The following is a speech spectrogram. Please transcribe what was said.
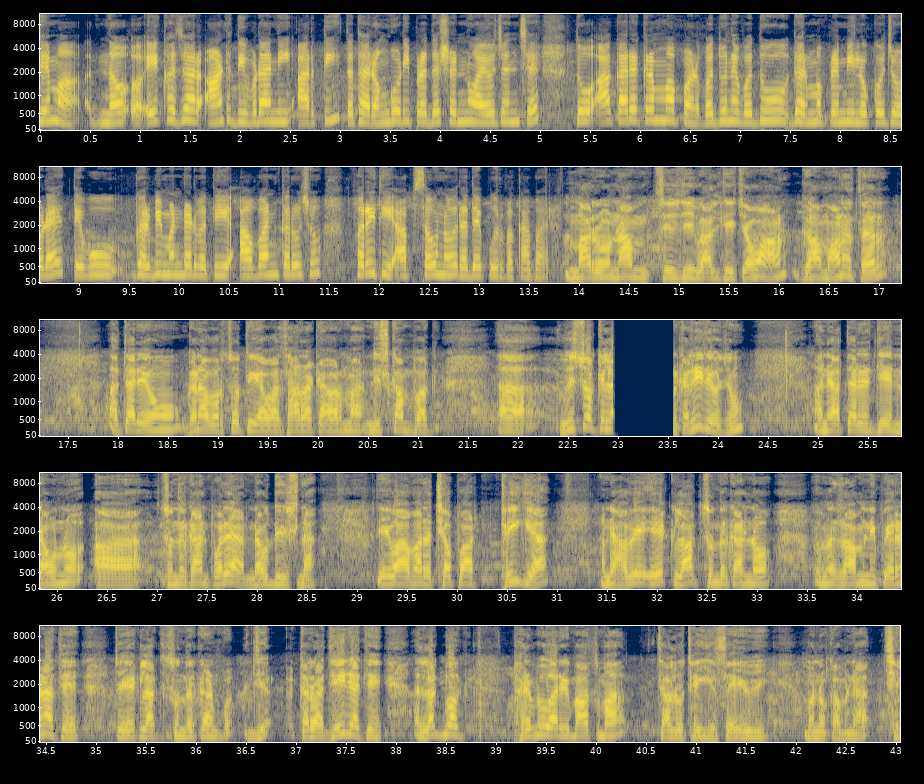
જેમાં નવ, એક હજાર આઠ દીવડાની આરતી તથા રંગોળી પ્રદર્શનનું આયોજન છે. તો આ કાર્યક્રમમાં પણ વધુને વધુ ધર્મપ્રેમી લોકો જોડાય તેવું ગરબી મંડળ વતી આહ્વાન કરું છું. ફરીથી આપ સૌનો હૃદયપૂર્વક આભાર. મારું નામ શિવજી વાલજી ચૌહાણ, ગામ આણસર અત્યારે હું ઘણા વર્ષોથી આવા સારા કામમાં નિષ્કામ ભાગ વિશ્વ કિલ્લા કરી રહ્યો છું. અને અત્યારે જે નવનો આ સુંદરકાંડ પડ્યા નવ દિવસના, એવા અમારા છ પાઠ થઈ ગયા. અને હવે એક લાખ સુંદરકાંડનો રામની પ્રેરણા છે તો એક લાખ સુંદરકાંડ કરવા જઈ રહ્યા છે લગભગ ફેબ્રુઆરી માસમાં ચાલુ થઈ જશે એવી મનોકામના છે.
